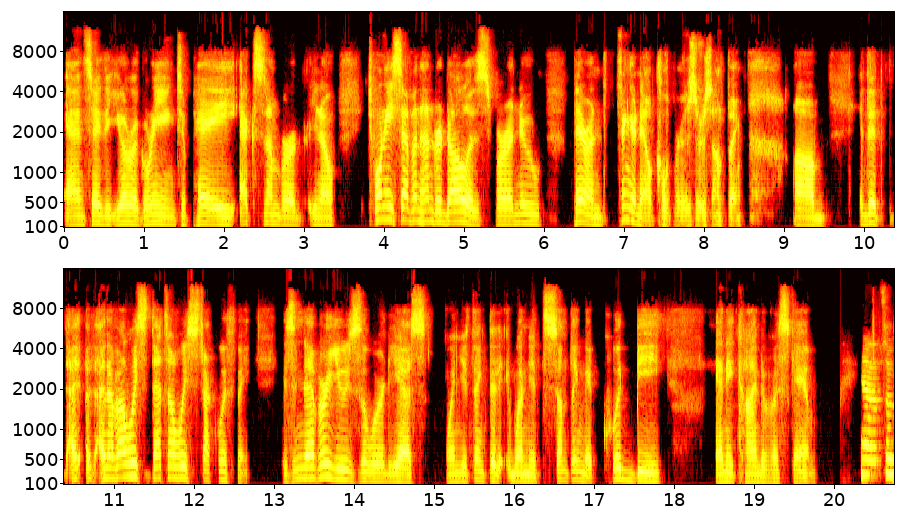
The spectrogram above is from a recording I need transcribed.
and say that you're agreeing to pay X number, you know, twenty seven hundred dollars for a new pair of fingernail clippers or something. Um, that I, and I've always that's always stuck with me is never use the word yes when you think that when it's something that could be any kind of a scam yeah, that's a,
